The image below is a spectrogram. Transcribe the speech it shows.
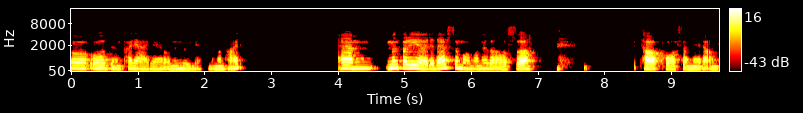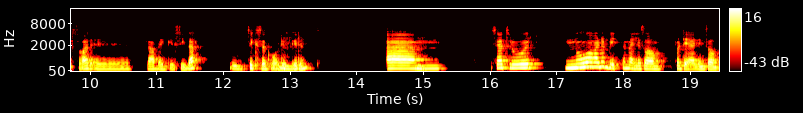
Og, og den karriere og de mulighetene man har. Um, men for å gjøre det, så må man jo da også ta på seg mer ansvar eh, fra begge sider. Mm. Så ikke så går det jo ikke mm. rundt. Um, så jeg tror nå har det blitt en veldig sånn fordeling sånn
